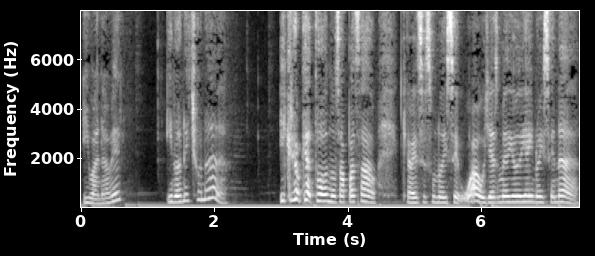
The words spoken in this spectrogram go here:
Y van a ver y no han hecho nada. Y creo que a todos nos ha pasado que a veces uno dice, wow, ya es mediodía y no hice nada.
